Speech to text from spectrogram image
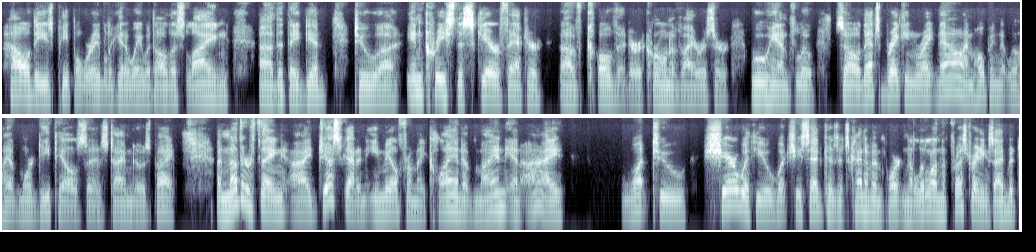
how these people were able to get away with all this lying uh, that they did to uh, increase the scare factor of COVID or coronavirus or Wuhan flu. So that's breaking right now. I'm hoping that we'll have more details as time goes by. Another thing, I just got an email from a client of mine, and I want to share with you what she said because it's kind of important, a little on the frustrating side. But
